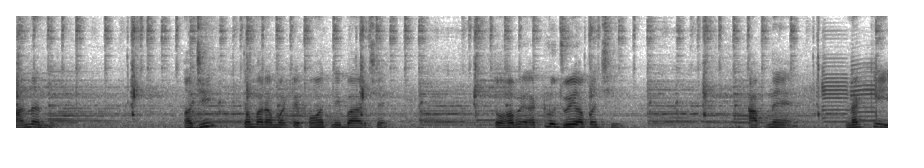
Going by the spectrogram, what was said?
આનંદ હજી તમારા માટે પહોંચની બહાર છે. તો હવે આટલું જોયા પછી આપને નક્કી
